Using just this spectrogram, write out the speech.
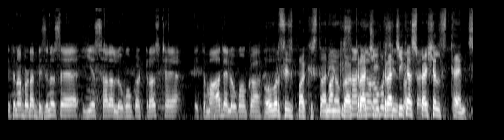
इतना बड़ा बिज़नेस है ये सारा लोगों का ट्रस्ट है। इतमाद है लोगों का। ओवरसीज़ पाकिस्तानियों का कराची कराची का स्पेशल थैंक्स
